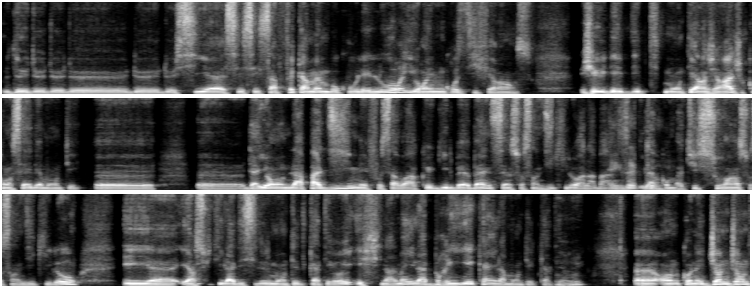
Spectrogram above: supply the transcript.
De, de, de, de, de si, euh, ça fait quand même beaucoup. Les lourds, il y aura une grosse différence. J'ai eu des, des, petites montées. En général, je conseille des montées. Euh, d'ailleurs, on ne l'a pas dit, mais il faut savoir que Gilbert Benz, c'est un 70 kg à la base. Exactement. Il a combattu souvent à 70 kg. Et, euh, et, ensuite, il a décidé de monter de catégorie. Et finalement, il a brillé quand il a monté de catégorie. Mhm. Euh, on connaît John Jones,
